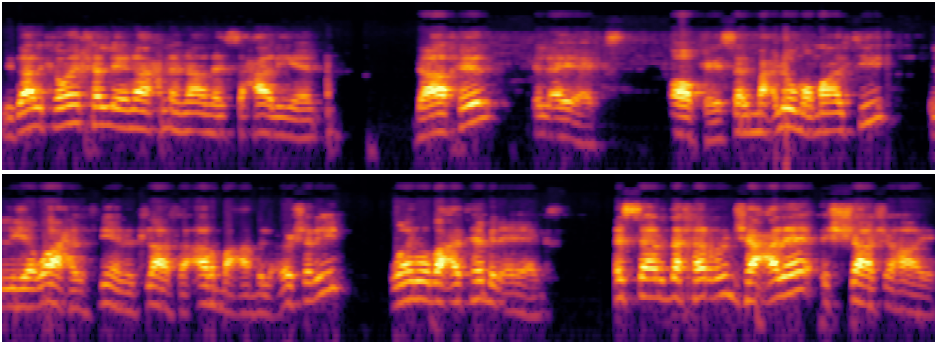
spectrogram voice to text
لذلك وين خليناه إحنا هنا هسه حاليا؟ داخل ال AX okay هسه المعلومة مالتي اللي هي 1 2 3 4 بالعشري وين وضعتها بال AX هسه اريد اخرجها على الشاشة هاي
